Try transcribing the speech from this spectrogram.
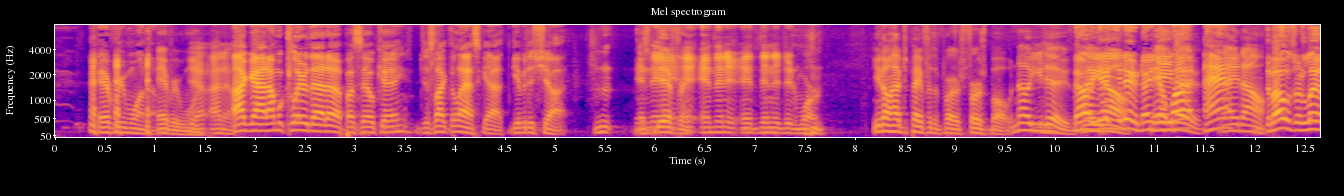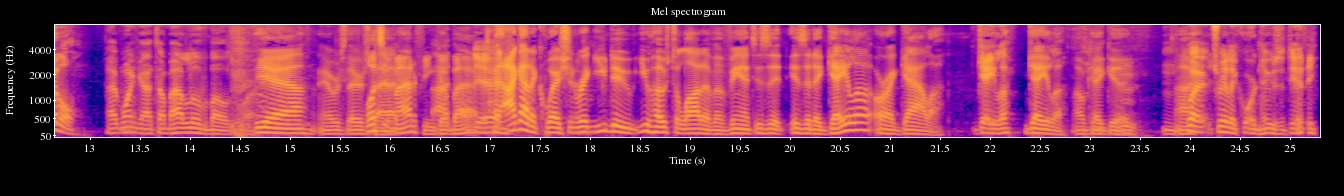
every one of them. Everyone. Yeah, I know. I got. it. I'm gonna clear that up. I said, "Okay," just like the last guy. Give it a shot. Mm, and It's then, different. And, and then it and then it didn't work. You don't have to pay for the first, first bowl. No, you do. No, you yeah, don't. you do. No, you Yeah, know what? do. Huh? No, you don't. The bowls are little. I had one guy talking about how little the bowls were. Yeah, there was there's. What's it matter if you can go I- back? Yeah. I got a question, Rick. You do you host a lot of events? Is it is it a gala or a gala? Gala. Gala. Okay, good. Mm-hmm. All right. Well, it's really according to who's attending.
